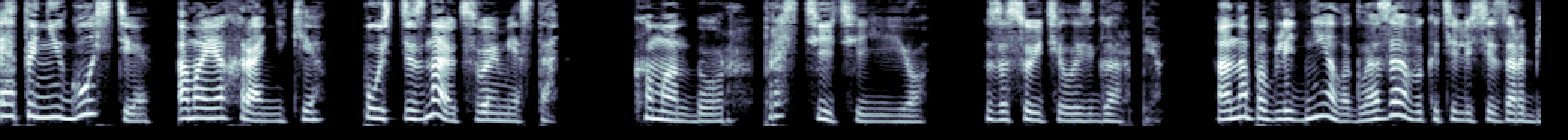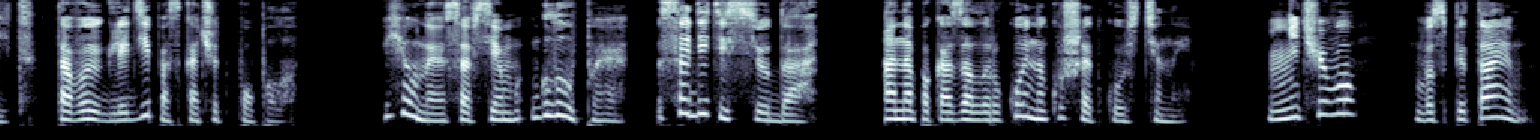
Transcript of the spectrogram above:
«Это не гости, а мои охранники. Пусть и знают свое место». «Командор, простите ее», — засуетилась Гарпи. Она побледнела, глаза выкатились из орбит. Того и гляди, поскачут по полу. «Юная совсем, глупая. Садитесь сюда». Она показала рукой на кушетку у стены. «Ничего, воспитаем»,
